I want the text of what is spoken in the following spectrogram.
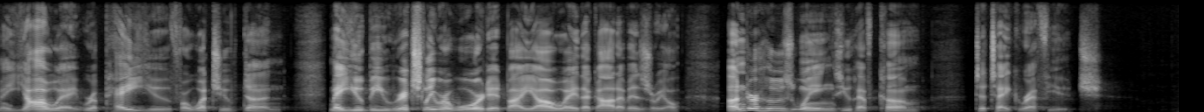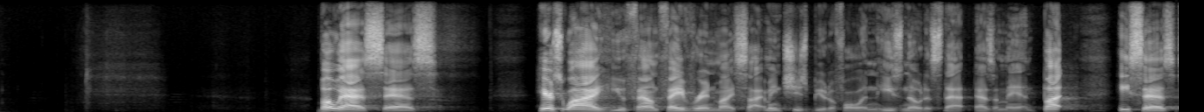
may Yahweh repay you for what you've done. May you be richly rewarded by Yahweh, the God of Israel, under whose wings you have come to take refuge. Boaz says, Here's why you found favor in my sight. I mean, she's beautiful, and he's noticed that as a man. But he says,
